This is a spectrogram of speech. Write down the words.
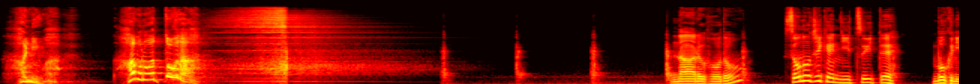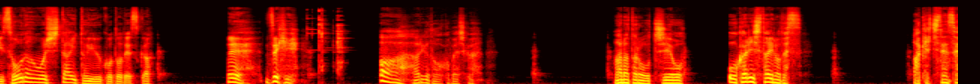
犯人は刃物はどこだ？なるほど。その事件について僕に相談をしたいということですか？ええぜひ。ああありがとう小林君。あなたのお知恵をお借りしたいのです。明智先生。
